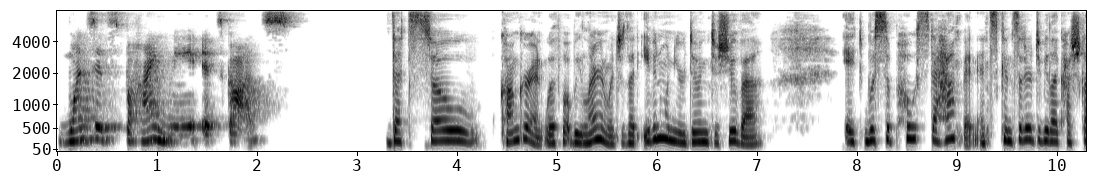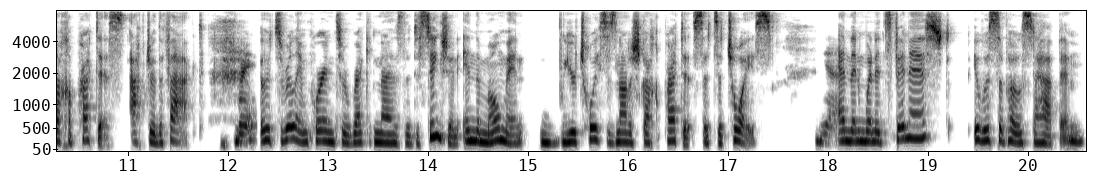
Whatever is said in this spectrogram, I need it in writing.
Once it's behind me, it's God's. That's so congruent with what we learn, which is that even when you're doing teshuva, it was supposed to happen. It's considered to be like hashgacha pratis after the fact. Right. It's really important to recognize the distinction. In the moment, your choice is not hashgacha pratis; it's a choice. Yeah. And then when it's finished, it was supposed to happen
